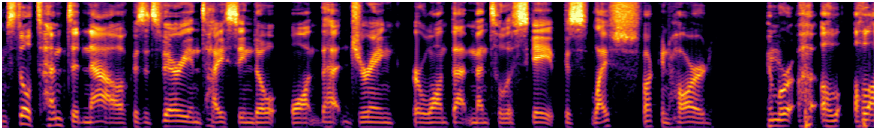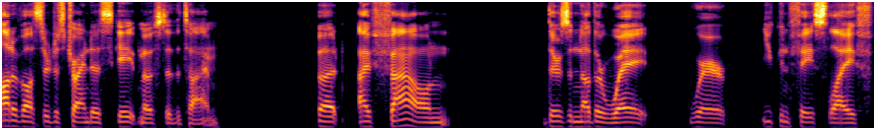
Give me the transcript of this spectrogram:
I'm still tempted now because it's very enticing to want that drink or want that mental escape because life's fucking hard. And we're a, a lot of us are just trying to escape most of the time. But I've found there's another way where you can face life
